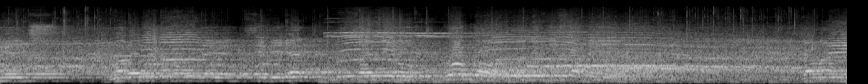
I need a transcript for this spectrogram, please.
Mitch Valeriano de Sevilhac, Fabio Coco, número 19.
